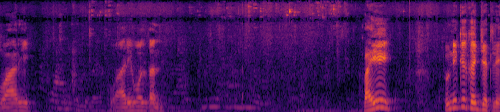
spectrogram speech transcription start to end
वारी. वारी बोलतात भाई तुम्ही काय खत घेतले?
